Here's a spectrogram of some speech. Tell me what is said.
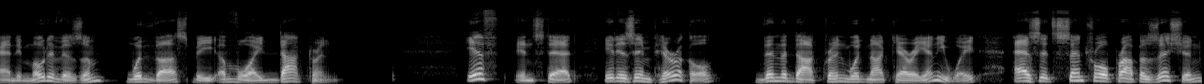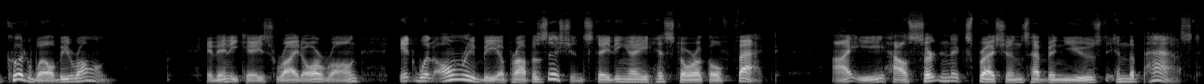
and emotivism would thus be a void doctrine. If, instead, it is empirical, then the doctrine would not carry any weight, as its central proposition could well be wrong. In any case, right or wrong, it would only be a proposition stating a historical fact, i.e., how certain expressions have been used in the past,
